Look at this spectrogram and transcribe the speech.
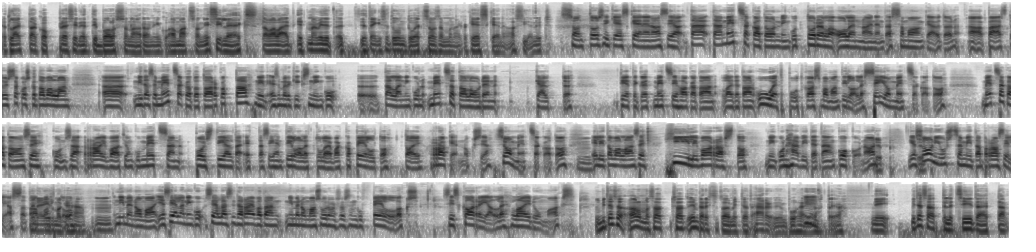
Että laittaako presidentti Bolsonaro niin kuin Amazonin sileeksi tavallaan, että, että mä mietin, että jotenkin se tuntuu, että se on semmoinen aika keskeinen asia nyt. Se on tosi keskeinen asia. Tämä, tämä metsäkato on niin kuin todella olennainen tässä maankäytön ää, päästöissä, koska tavallaan ää, mitä se metsäkato tarkoittaa, niin esimerkiksi niin kuin, ää, tällainen niin kuin metsätalouden käyttö – tiedättekö, että metsi hakataan, laitetaan uudet puut kasvamaan tilalle. Se ei ole metsäkato. Metsäkato on se, kun sä raivaat jonkun metsän pois tieltä, että siihen tilalle tulee vaikka pelto tai rakennuksia. Se on metsäkato. Mm. Eli tavallaan se hiilivarasto niin kuin hävitetään kokonaan. Jep, ja jep. se on just se, mitä Brasiliassa Menee tapahtuu. Mm. Nimenomaan. Ja siellä, niin kuin, siellä sitä raivataan nimenomaan suurimmaksi osassa niin pelloksi, siis karjalle, laidummaaksi. No mitä sä, Alma, sä oot, sä oot ympäristötoimittajat ryn puheenjohtaja. Mm. Niin mitä sä ajattelet siitä, että,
